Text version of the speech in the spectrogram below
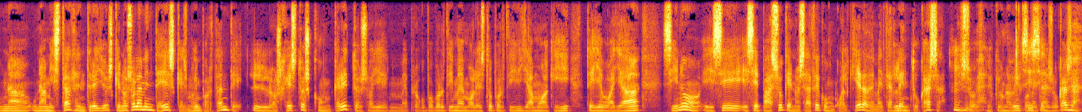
una, una, amistad entre ellos que no solamente es, que es muy importante, los gestos concretos, oye, me preocupo por ti, me molesto por ti, llamo aquí, te llevo allá, sino ese, ese paso que no se hace con cualquiera, de meterle en tu casa. Eso es que uno ve sí, en su casa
